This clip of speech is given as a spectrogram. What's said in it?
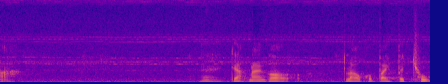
มา จากนั้นก็เราก็ไปประชุม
